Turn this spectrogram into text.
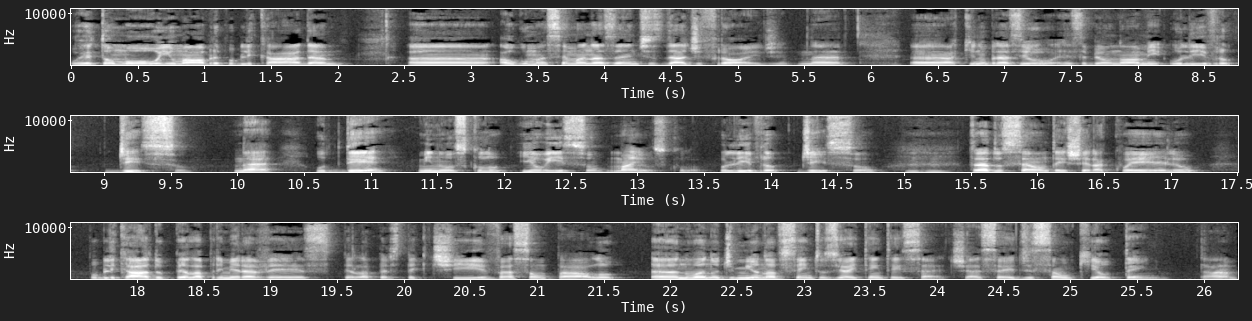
o retomou em uma obra publicada uh, algumas semanas antes da de Freud, né? Uh, aqui no Brasil recebeu o nome o livro Disso, né? O D minúsculo e o isso maiúsculo. O livro Disso, uhum. tradução Teixeira Coelho, publicado pela primeira vez pela Perspectiva, São Paulo, uh, no ano de 1987. Essa é a edição que eu tenho, tá?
